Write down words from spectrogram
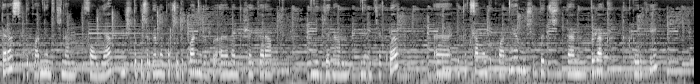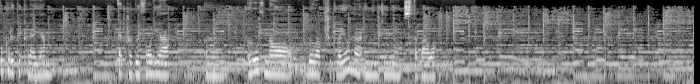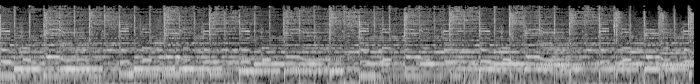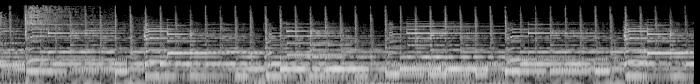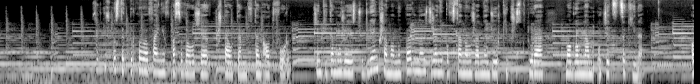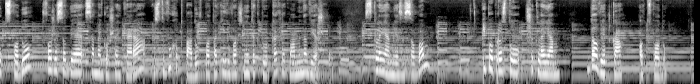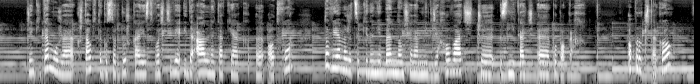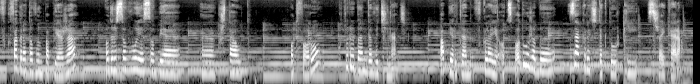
Teraz dokładnie docinam folię. Musi to być zrobione bardzo dokładnie, żeby elementy shakera nigdzie nam nie uciekły. E, I tak samo dokładnie musi być ten brzeg tekturki pokryty klejem, tak żeby folia e, równo była przyklejona i nigdzie nie odstawała. Serduszko stekturkowe fajnie wpasowało się kształtem w ten otwór. Dzięki temu, że jest ciut większe, mamy pewność, że nie powstaną żadne dziurki, przez które mogą nam uciec cekiny. Od spodu tworzę sobie samego shakera z dwóch odpadów po takich właśnie tekturkach, jak mamy na wierzchu. Sklejam je ze sobą i po prostu przyklejam do owieczka od spodu. Dzięki temu, że kształt tego serduszka jest właściwie idealny, tak jak y, otwór, to wiemy, że cekiny nie będą się nam nigdzie chować czy znikać y, po bokach. Oprócz tego w kwadratowym papierze odrysowuję sobie y, kształt otworu, który będę wycinać. Papier ten wkleję od spodu, żeby zakryć tekturki z shakera.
